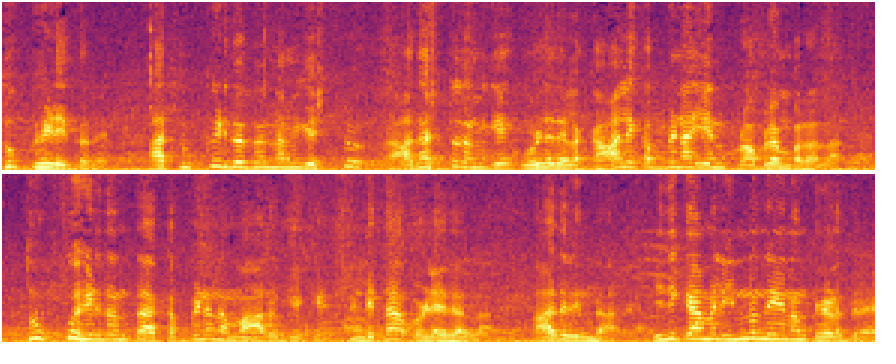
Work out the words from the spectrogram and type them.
ತುಕ್ಕು ಹಿಡಿತದೆ. ಆ ತುಕ್ಕು ಹಿಡಿದದ್ದು ನಮಗೆ ಎಷ್ಟು, ಆದಷ್ಟು ನಮಗೆ ಒಳ್ಳೆಯದಲ್ಲ ಖಾಲಿ ಕಬ್ಬಿಣ ಏನು ಪ್ರಾಬ್ಲಮ್ ಬರಲ್ಲ. ತುಕ್ಕು ಹಿಡಿದಂಥ ಕಬ್ಬಿಣ ನಮ್ಮ ಆರೋಗ್ಯಕ್ಕೆ ಖಂಡಿತ ಒಳ್ಳೆಯದಲ್ಲ ಆದ್ದರಿಂದ ಇದಕ್ಕೆ ಆಮೇಲೆ ಇನ್ನೊಂದು ಏನಂತ ಹೇಳಿದ್ರೆ,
